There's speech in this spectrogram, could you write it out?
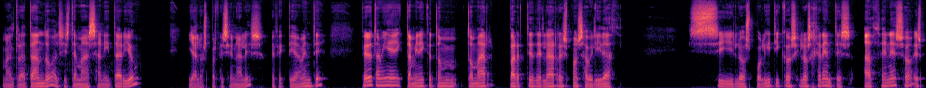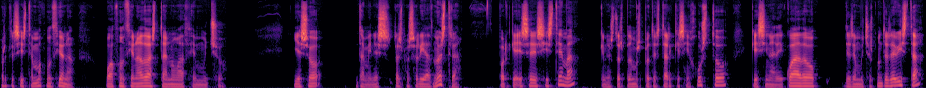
maltratando al sistema sanitario y a los profesionales, efectivamente, pero también hay, también hay que tomar parte de la responsabilidad. Si los políticos y los gerentes hacen eso es porque el sistema funciona o ha funcionado hasta no hace mucho. Y eso también es responsabilidad nuestra, porque ese sistema que nosotros podemos protestar que es injusto, que es inadecuado desde muchos puntos de vista,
